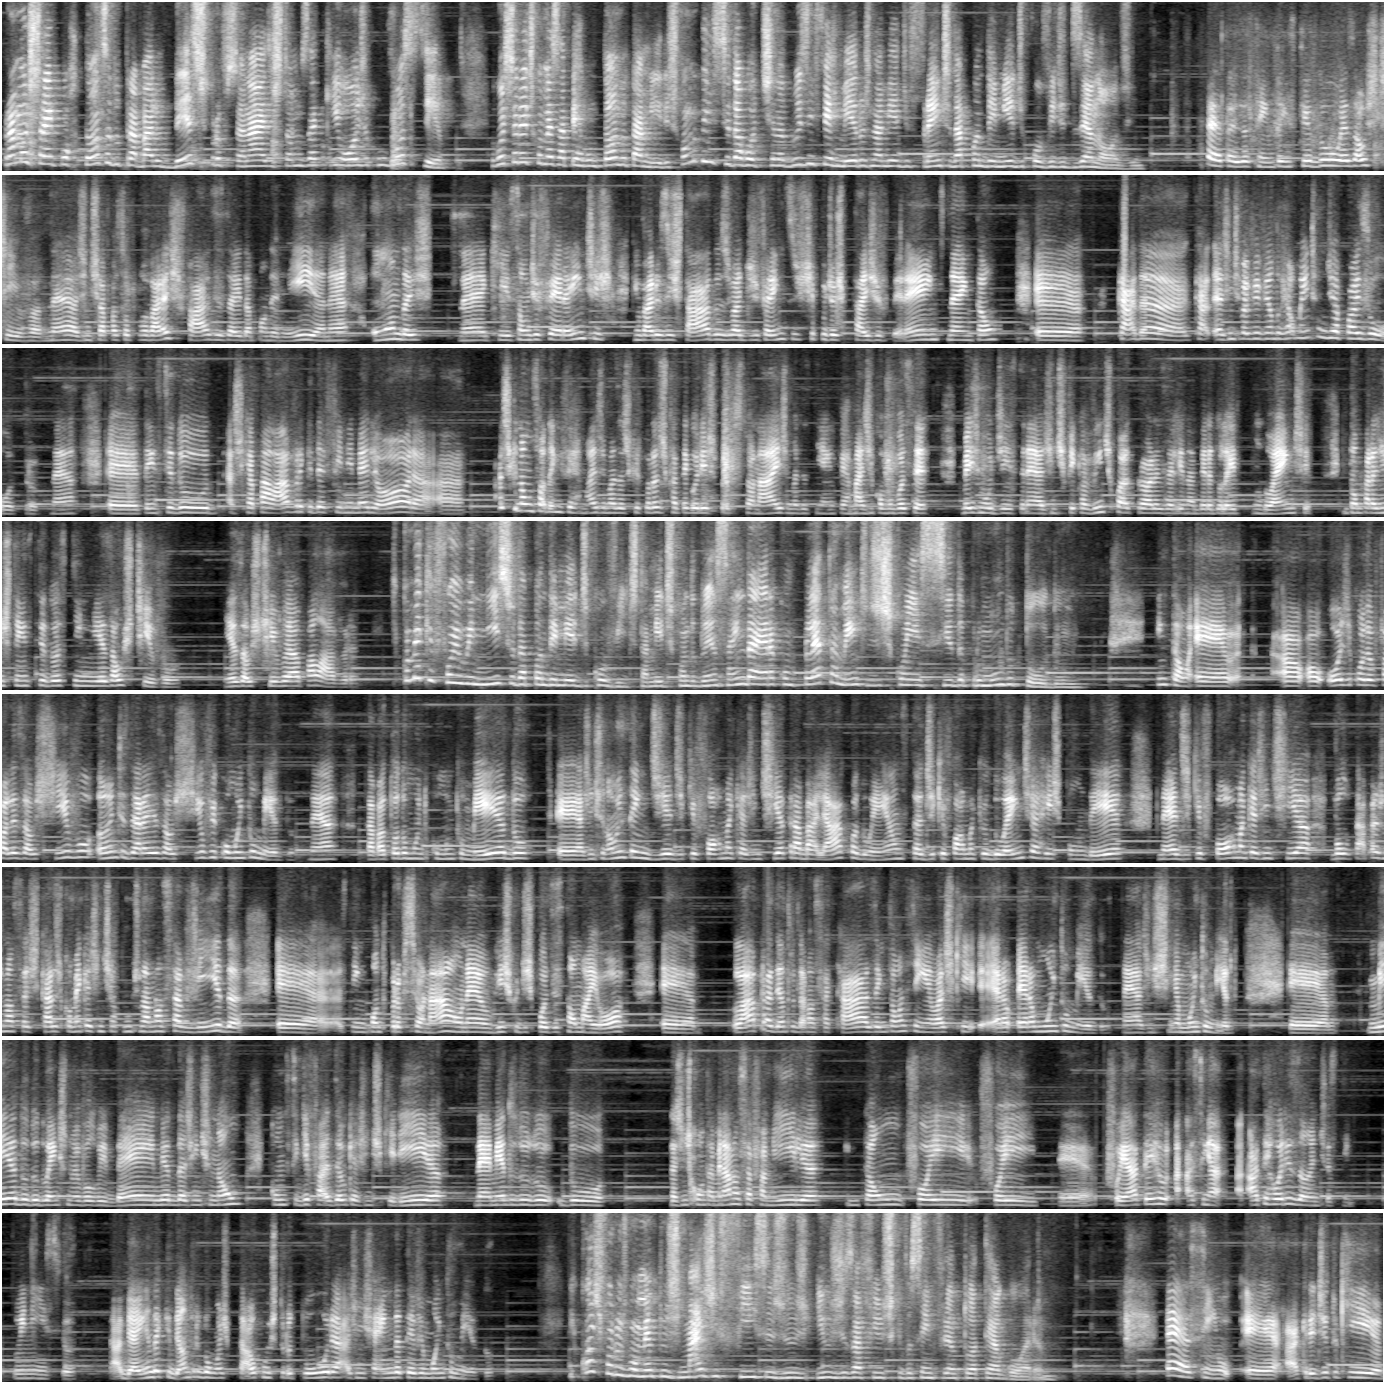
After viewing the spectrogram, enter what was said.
Para mostrar a importância do trabalho desses profissionais, estamos aqui hoje com você. Eu gostaria de começar perguntando, Tamires, como tem sido a rotina dos enfermeiros na linha de frente da pandemia de Covid-19? É, Thais, assim, tem sido exaustiva, né? A gente já passou por várias fases aí da pandemia, né? Ondas né, que são diferentes em vários estados, diferentes tipos de hospitais diferentes, né? Então, é, cada, a gente vai vivendo realmente um dia após o outro, né? É, tem sido, acho que a palavra que define melhor a, a, acho que não só da enfermagem, mas acho que todas as categorias profissionais, mas assim, a enfermagem, como você mesmo disse, né, a gente fica 24 horas ali na beira do leito com um doente, então para a gente tem sido assim exaustivo. exaustivo é a palavra. Como é que foi o início da pandemia de Covid, Tamires, quando a doença ainda era completamente desconhecida para o mundo todo? Então, é, hoje quando eu falo exaustivo, antes era exaustivo e com muito medo, né? Tava todo mundo com muito medo, é, a gente não entendia de que forma que a gente ia trabalhar com a doença, de que forma que o doente ia responder, né? De que forma que a gente ia voltar para as nossas casas, como é que a gente ia continuar a nossa vida, é, assim, enquanto profissional, né? O risco de exposição maior. É, lá para dentro da nossa casa. Então, assim, eu acho que era, era muito medo, né? A gente tinha muito medo. É, medo do doente não evoluir bem, medo da gente não conseguir fazer o que a gente queria, né? Medo do, do, do da gente contaminar nossa família. Então foi foi é, foi aterro, assim aterrorizante assim no início, sabe? Ainda que dentro de um hospital com estrutura, a gente ainda teve muito medo. E quais foram os momentos mais difíceis e os desafios que você enfrentou até agora? É, assim, é, acredito que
